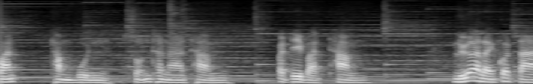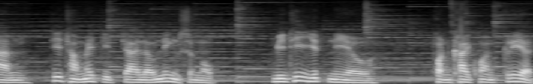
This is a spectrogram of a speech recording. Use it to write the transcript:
วัดทำบุญ สนทนาธรรม ปฏิบัติธรรม หรืออะไรก็ตามที่ทำให้จิตใจเรานิ่งสงบ มีที่ยึดเหนี่ยว ผ่อนคลายความเครียด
